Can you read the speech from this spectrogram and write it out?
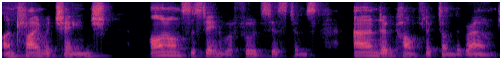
on climate change, on unsustainable food systems, and on conflict on the ground.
